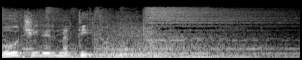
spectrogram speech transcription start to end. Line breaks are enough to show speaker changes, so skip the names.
Voci del mattino.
